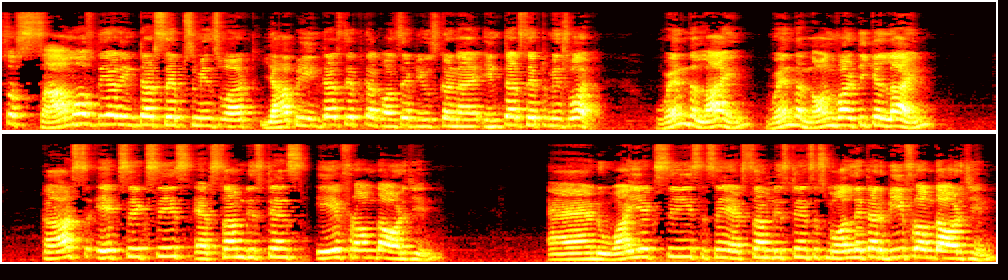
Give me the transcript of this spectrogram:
so sum of their intercept means what यहाँ पे इंटरसेप्ट का कॉन्सेप्ट यूज़ करना है। Intercept means what when the line when the non vertical line cuts x axis at some distance a from the origin and y axis से at some distance small letter B from the origin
